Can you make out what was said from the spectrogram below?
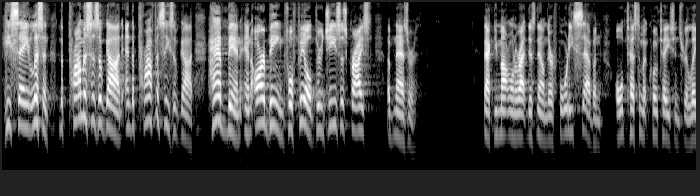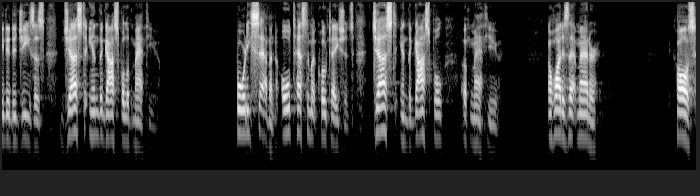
he's saying, listen, the promises of God and the prophecies of God have been and are being fulfilled through Jesus Christ of Nazareth. In fact, you might want to write this down. There are 47 Old Testament quotations related to Jesus just in the Gospel of Matthew. 47 Old Testament quotations just in the Gospel of Matthew. Now, why does that matter? Because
